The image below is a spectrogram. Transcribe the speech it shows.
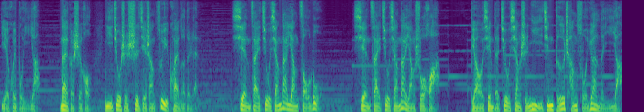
也会不一样。那个时候，你就是世界上最快乐的人。现在就像那样走路，现在就像那样说话，表现的就像是你已经得偿所愿了一样。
